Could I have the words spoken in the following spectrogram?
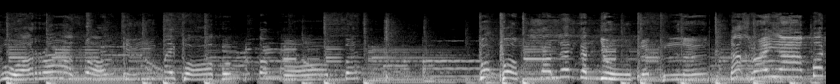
หัวรอสองทีไม่พอคงต้องขอเบิ้ลพวกผมก็เล่นกันอยู่เพลินๆถ้าใครอยากเบิ้ล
